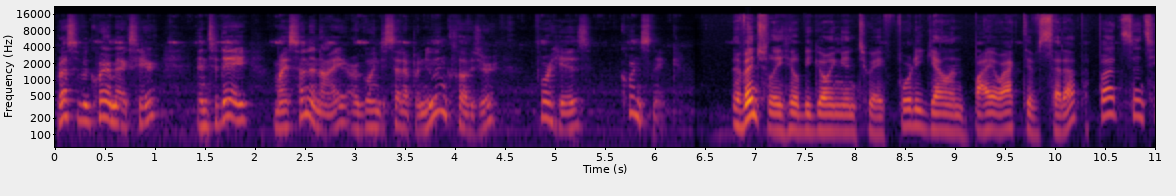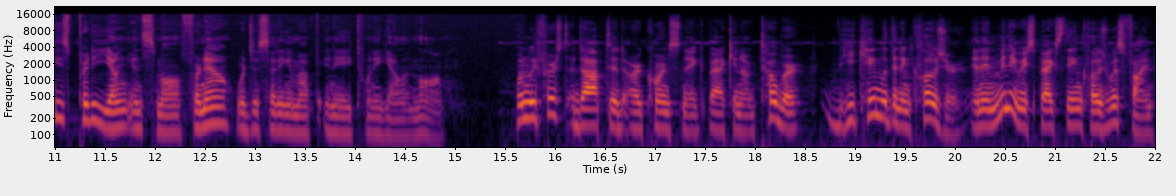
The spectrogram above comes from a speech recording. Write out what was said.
Rus of Aquarimax here, and today my son and I are going to set up a new enclosure for his corn snake. Eventually he'll be going into a 40 gallon bioactive setup, but since he's pretty young and small, for now we're just setting him up in a 20 gallon long. When we first adopted our corn snake back in October, he came with an enclosure, and in many respects the enclosure was fine,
